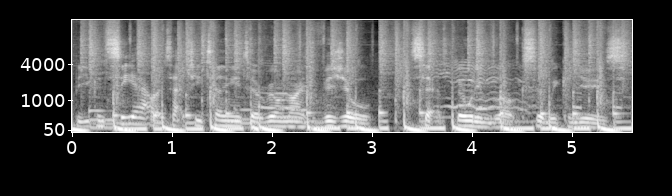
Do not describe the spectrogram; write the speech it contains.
But you can see how it's actually turning into a real nice visual set of building blocks that we can use.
